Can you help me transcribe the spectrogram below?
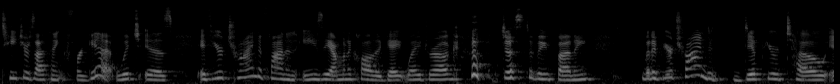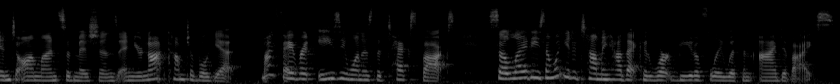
teachers I think forget, which is if you're trying to find an easy, I'm going to call it a gateway drug just to be funny. But if you're trying to dip your toe into online submissions and you're not comfortable yet, my favorite easy one is the text box. So, ladies, I want you to tell me how that could work beautifully with an iDevice.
